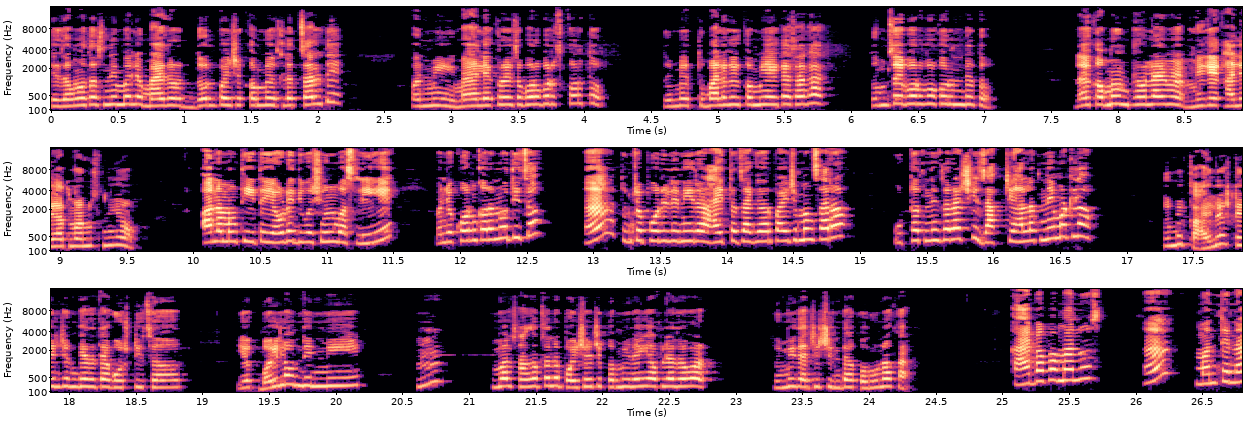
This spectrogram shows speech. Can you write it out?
ते जमतच नाही मला. माझ्याजवळ दोन पैसे कमी असले चालते. पण मी माझ्या लेकराचं बरोबरच करतो. तुम्ही तुम्हाला काही कमी आहे का सांगा? तुमचंही बरोबर करून देतो. लय कमवून ठेवलाय मी. मी काही खाली हात माणूस नाही हो. मग ती इथे एवढे दिवस येऊन बसली? म्हणजे कोण करण होतीच हा? तुमच्या पोरीला नीर आहे तर जागेवर पाहिजे मग सारा? उठत नाही जराशी जागची हालत नाही म्हटलं? तुम्ही कायलाच टेन्शन घेता त्या गोष्टीचं. एक बैल लावून देईन मी. हं? तुम्हाला सांगितलं ना पैशाची कमी नाही आपल्याजवळ. तुम्ही त्याची चिंता करू नका. काय बाबा माणूस? हा? म्हणते ना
